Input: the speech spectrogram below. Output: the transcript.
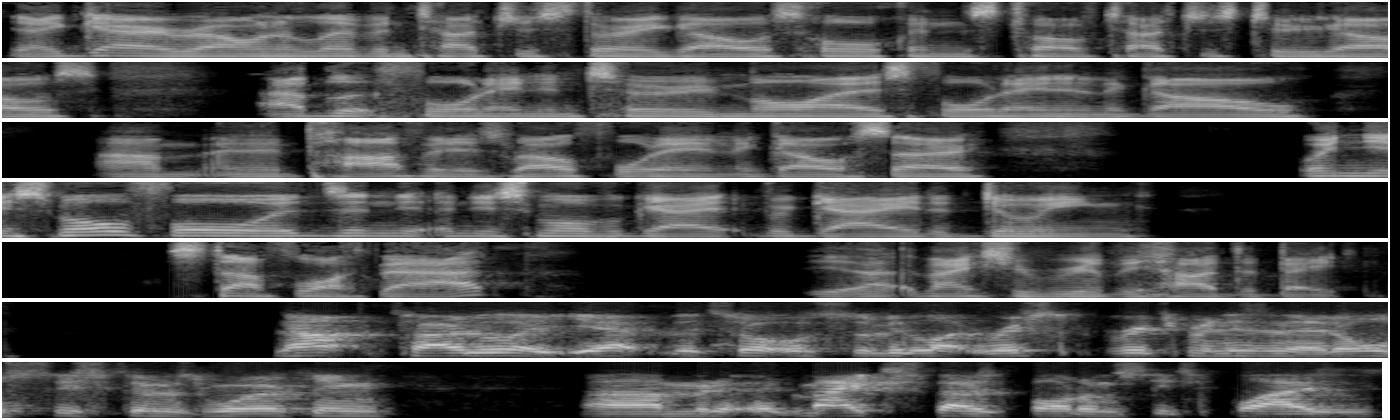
you know, Gary Rohan, 11 touches, three goals. Hawkins, 12 touches, two goals. Ablett, 14 and two. Miers, 14 and a goal. Um, and then Parfitt as well, 14 and a goal. So when your small forwards and, and your small brigade, brigade are doing stuff like that, yeah, it makes you really hard to beat. No, totally. Yeah, it's, all, it's a bit like Richmond, isn't it? All systems working, um, and it makes those bottom six players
